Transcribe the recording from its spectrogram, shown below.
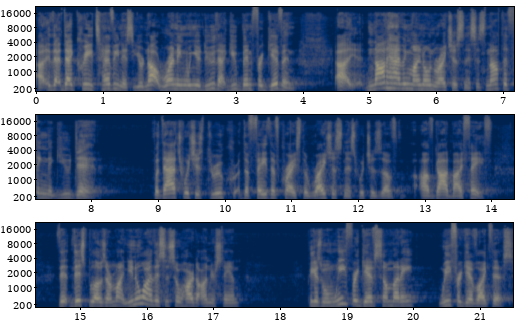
Uh, that, that creates heaviness. You're not running when you do that. You've been forgiven. Uh, not having mine own righteousness, it's not the thing that you did, but that which is through the faith of Christ, the righteousness which is of, of God by faith. This blows our mind. You know why this is so hard to understand? Because when we forgive somebody, we forgive like this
